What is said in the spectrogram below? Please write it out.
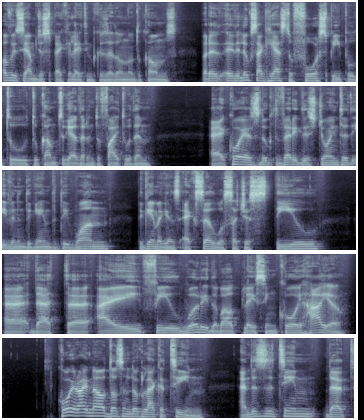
Obviously, I'm just speculating because I don't know the comms, but it, it looks like he has to force people to to come together and to fight with him. Uh, Koyas looked very disjointed, even in the game that they won. The game against Excel was such a steal uh, that uh, I feel worried about placing Koi higher. Koi right now doesn't look like a team, and this is a team that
